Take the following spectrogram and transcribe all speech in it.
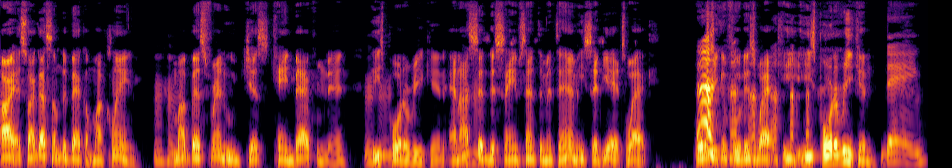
all right, so I got something to back up my claim. Mhm. My best friend who just came back from there, he's Mhm. Puerto Rican, and I Mhm. said the same sentiment to him. He said, "Yeah, it's whack. Puerto Rican food is whack. He he's Puerto Rican. Dang.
